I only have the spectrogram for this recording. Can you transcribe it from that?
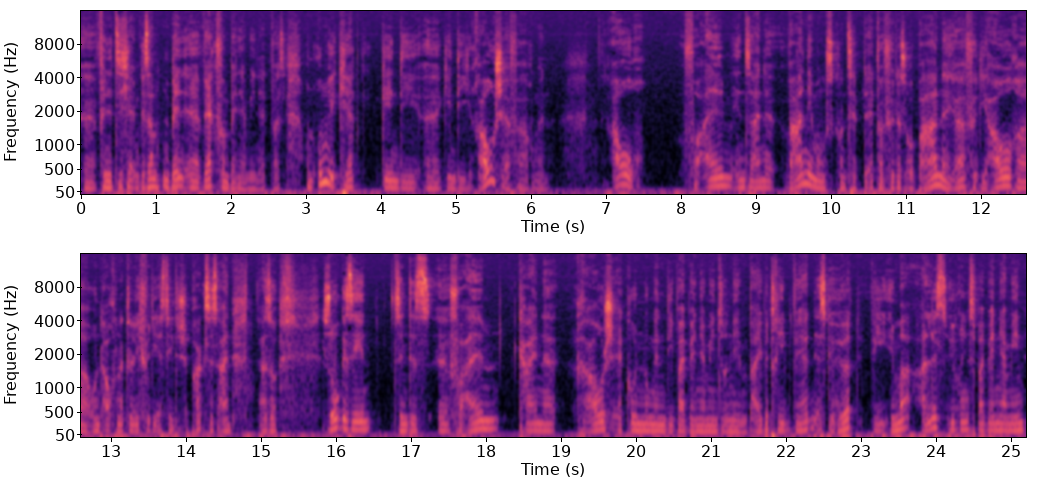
äh, findet sich ja im gesamten ben äh, Werk von Benjamin etwas. Und umgekehrt gehen die, äh, gehen die Rauscherfahrungen auch vor allem in seine Wahrnehmungskonzepte, etwa für das Urbane, ja, für die Aura und auch natürlich für die ästhetische Praxis ein. Also so gesehen sind es vor allem keine Rauscherkundungen, die bei Benjamin so nebenbei betrieben werden. Es gehört, wie immer, alles übrigens bei Benjamin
